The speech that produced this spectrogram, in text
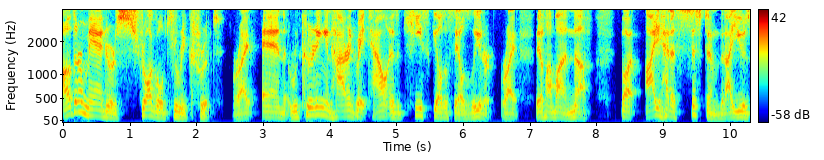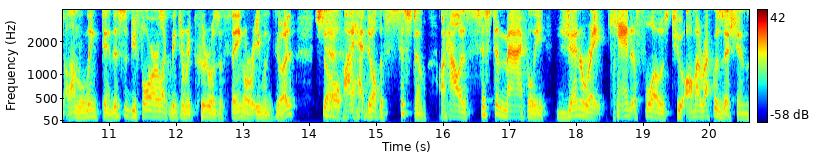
other managers struggle to recruit, right? And recruiting and hiring great talent is a key skill as a sales leader, right? They don't talk about enough. but I had a system that I use on LinkedIn. This is before like LinkedIn Recruiter was a thing or even good. So yeah. I had developed a system on how to systematically generate candidate flows to all my requisitions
